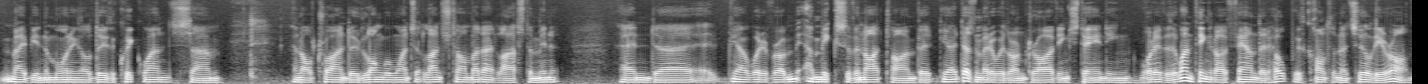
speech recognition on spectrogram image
maybe in the morning I'll do the quick ones, um, and I'll try and do longer ones at lunchtime. I don't last a minute. And, uh, you know, whatever, a mix of a night time. But, you know, it doesn't matter whether I'm driving, standing, whatever. The one thing that I found that helped with continence earlier on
